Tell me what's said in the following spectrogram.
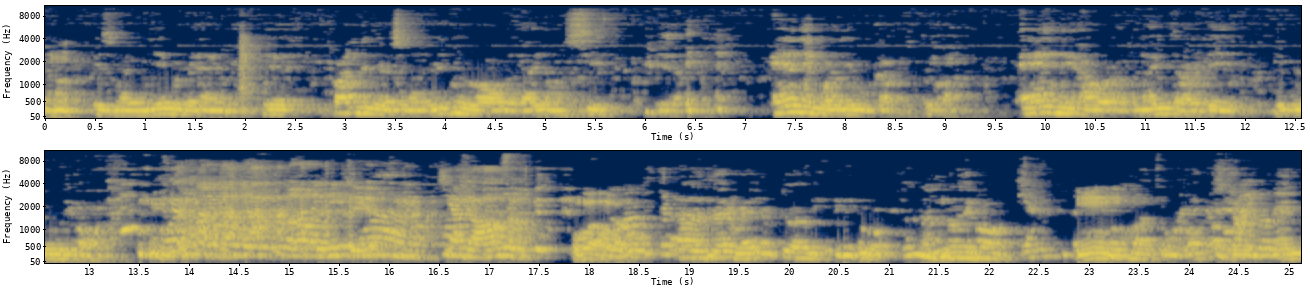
Uh-huh. is my neighbor behind me. They- Apparently there's an unwritten law that I don't see. Anybody who comes to law, any hour of the night or day, They really hard. Oh, he did. Wow. Yeah, dogs. Wow. Uh, they're right up to our people. Really hard. My daughter, Triangle that. and.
